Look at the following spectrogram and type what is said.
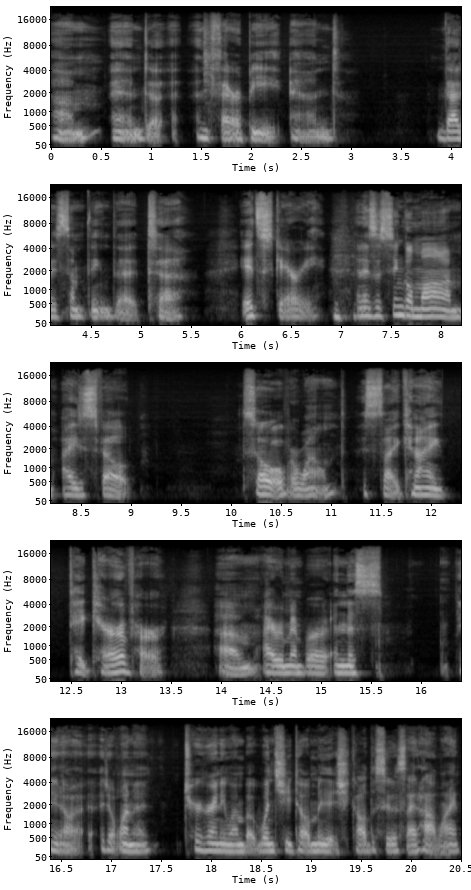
um, and uh, and therapy, and that is something that uh, it's scary. And as a single mom, I just felt so overwhelmed. It's like, can I take care of her? Um, I remember, and this, you know, I don't want to trigger anyone, but when she told me that she called the suicide hotline,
